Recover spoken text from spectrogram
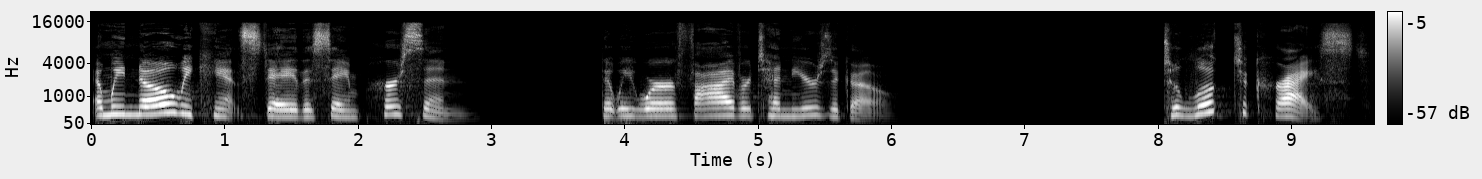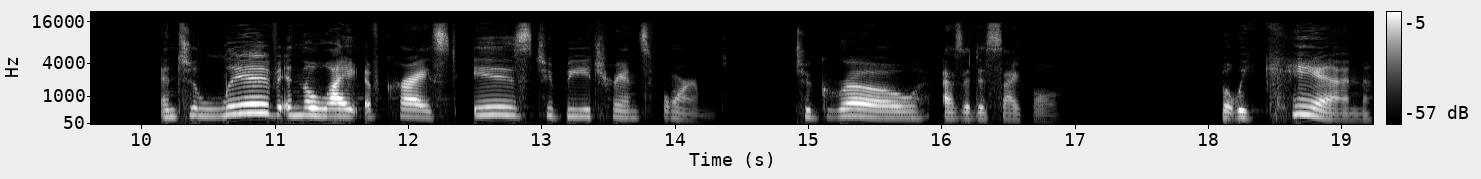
And we know we can't stay the same person that we were five or ten years ago. To look to Christ and to live in the light of Christ is to be transformed, to grow as a disciple. But we can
